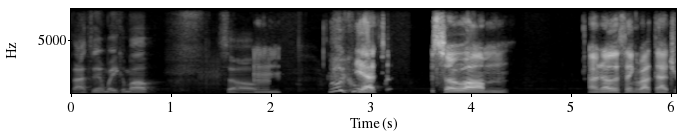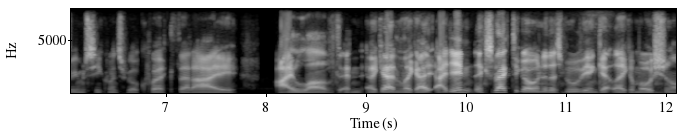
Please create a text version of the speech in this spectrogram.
That didn't wake him up. So Mm. really cool. Yeah. So, um, another thing about that dream sequence, real quick, that I I loved, and again, like I, I didn't expect to go into this movie and get like emotional,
